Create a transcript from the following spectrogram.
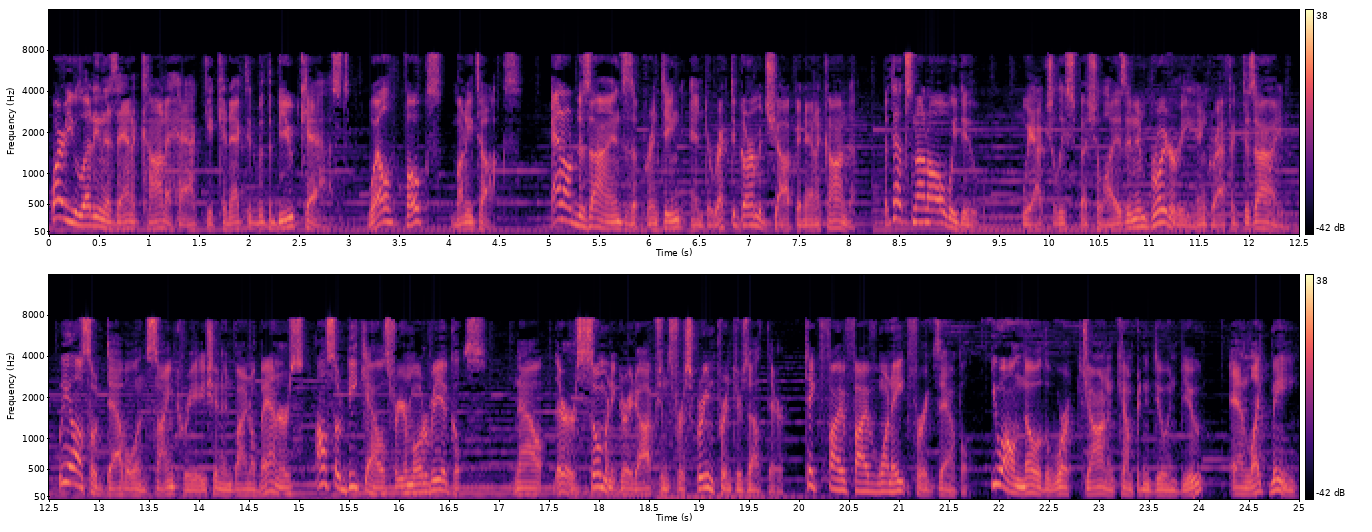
Why are you letting this Anaconda hack get connected with the Buttecast? Well, folks, money talks. Anno Designs is a printing and direct to garment shop in Anaconda. But that's not all we do. We actually specialize in embroidery and graphic design. We also dabble in sign creation and vinyl banners, also decals for your motor vehicles. Now, there are so many great options for screen printers out there. Take 5518 for example. You all know the work John and company do in Butte. And like me,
